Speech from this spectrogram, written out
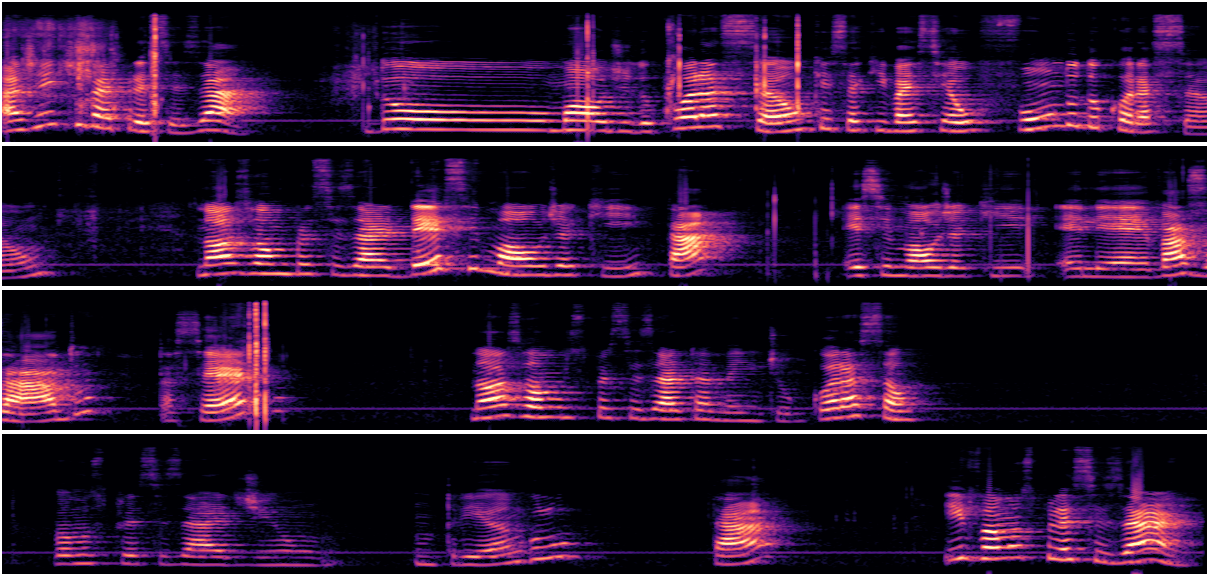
A gente vai precisar do molde do coração, que esse aqui vai ser o fundo do coração. Nós vamos precisar desse molde aqui, tá? Esse molde aqui, ele é vazado, tá certo? Nós vamos precisar também de um coração. Vamos precisar de um, um triângulo, tá? E vamos precisar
